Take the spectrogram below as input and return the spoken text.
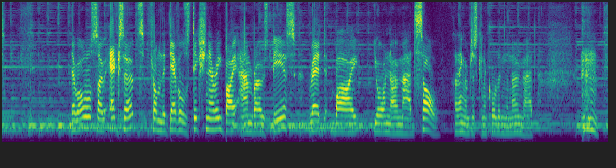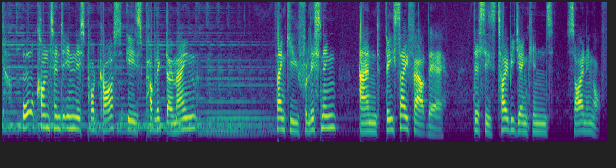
There were also excerpts from The Devil's Dictionary by Ambrose Bierce, read by Your Nomad Soul. I think I'm just going to call him the Nomad. All content in this podcast is public domain. Thank you for listening and be safe out there. This is Toby Jenkins signing off.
